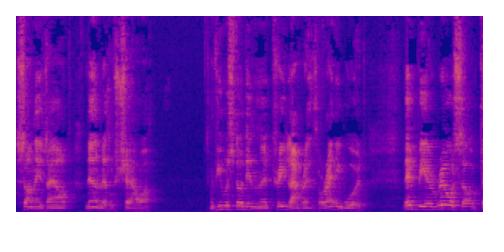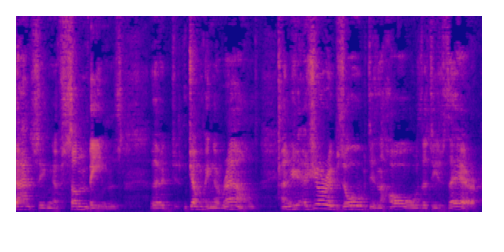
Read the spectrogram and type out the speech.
sun is out, then a little shower. If you were stood in the tree labyrinth or any wood, there'd be a real sort of dancing of sunbeams uh, jumping around. And as you're absorbed in the whole that is there,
